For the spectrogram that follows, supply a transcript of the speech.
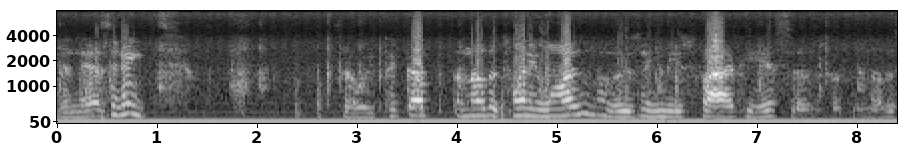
And there's an 8. So we pick up another 21, losing these 5 here, so another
